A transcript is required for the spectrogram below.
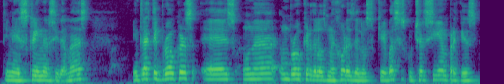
tiene screeners y demás. Interactive Brokers es un broker de los mejores, de los que vas a escuchar siempre, que es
